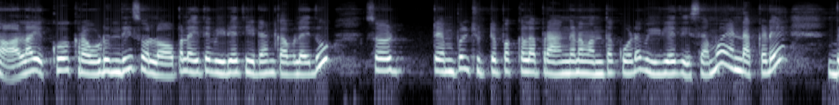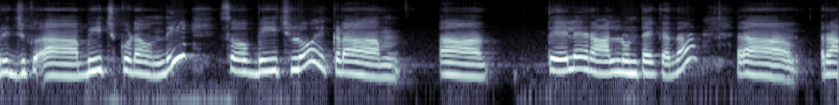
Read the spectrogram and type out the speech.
చాలా ఎక్కువ క్రౌడ్ ఉంది. సో లోపల అయితే వీడియో తీయడానికి అవ్వలేదు. సో టెంపుల్ చుట్టుపక్కల ప్రాంగణం అంతా కూడా వీడియో తీసాము. అండ్ అక్కడే బ్రిడ్జ్ బీచ్ కూడా ఉంది. సో బీచ్లో ఇక్కడ తేలే రాళ్ళు ఉంటాయి కదా? రా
